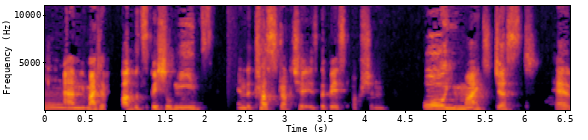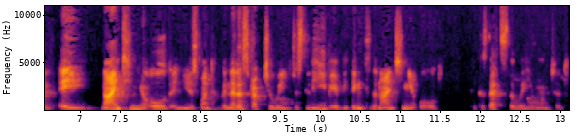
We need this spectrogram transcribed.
Mm. Um, you might have a child with special needs, and the trust structure is the best option. Or you might just have a 19 year old and you just want a vanilla structure where you just leave everything to the 19 year old because that's the way you want it.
